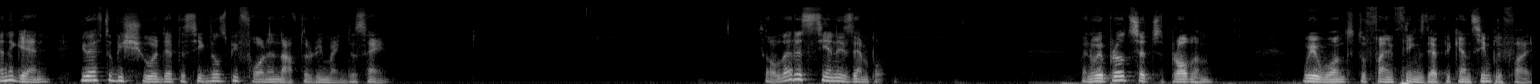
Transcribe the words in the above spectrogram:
And again, you have to be sure that the signals before and after remain the same. So let us see an example. When we approach such a problem, we want to find things that we can simplify.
